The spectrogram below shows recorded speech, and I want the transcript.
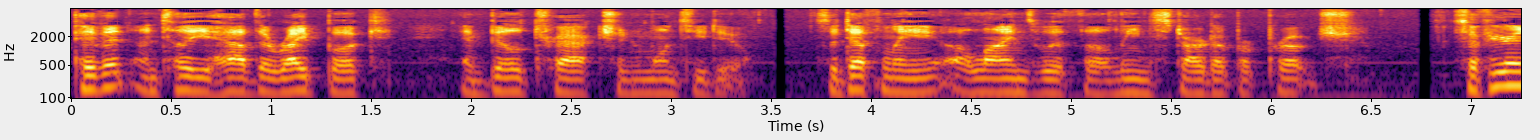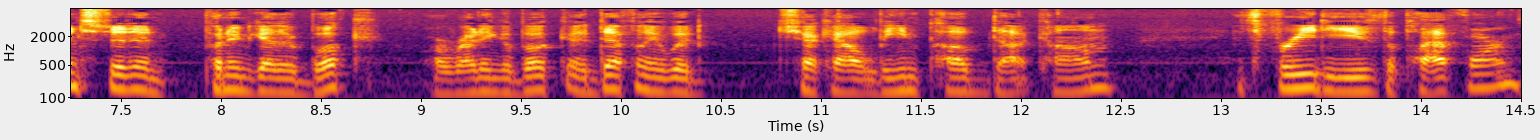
Pivot until you have the right book and build traction once you do. So definitely aligns with a lean startup approach. So if you're interested in putting together a book or writing a book, I definitely would check out leanpub.com. It's free to use the platform.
